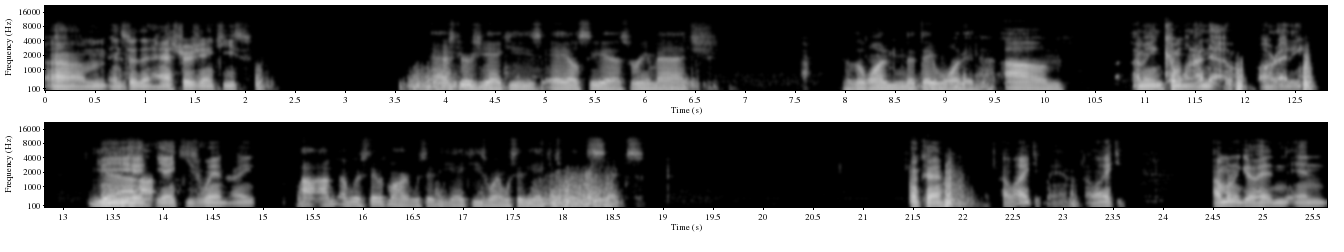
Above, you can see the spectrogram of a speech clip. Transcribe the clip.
Um. And so then Astros Yankees. Astros Yankees ALCS rematch, the one that they wanted. Um, I mean, come on. I know already. yeah, Yan- Yankees win, right? I, I, I'm I'm going to stay with my heart. I'm going to say the Yankees win. I'm going to say the Yankees win in six. Okay. I like it, man. I like it. I'm going to go ahead and, and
